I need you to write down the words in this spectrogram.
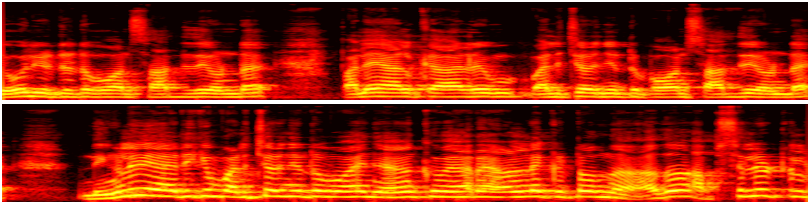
ജോലി ഇട്ടിട്ട് പോകാൻ സാധ്യതയുണ്ട്. പല ആൾക്കാരും വലിച്ചെറിഞ്ഞിട്ട് പോകാൻ സാധ്യതയുണ്ട്. നിങ്ങളെ ആയിരിക്കും വലിച്ചെറിഞ്ഞിട്ട് പോയാൽ ഞങ്ങൾക്ക് വേറെ ആളിനെ കിട്ടുമെന്ന്. അത് അബ്സല്യൂട്ടിൽ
